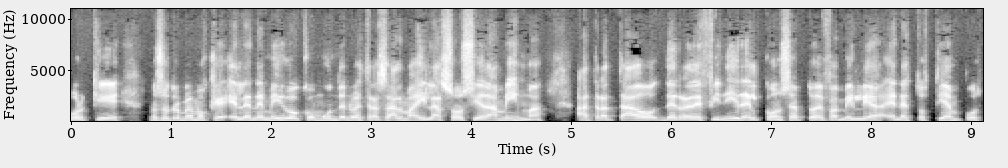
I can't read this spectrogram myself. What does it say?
porque nosotros vemos que el enemigo común de nuestras almas y la sociedad misma ha tratado de redefinir el concepto de familia en estos tiempos,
